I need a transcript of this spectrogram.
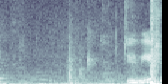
Do you try?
